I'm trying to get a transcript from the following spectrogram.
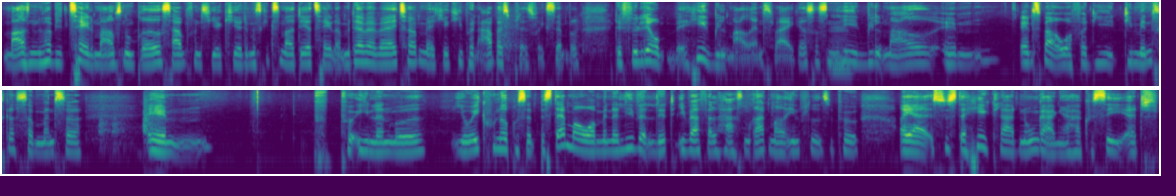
meget sådan, nu har vi talt meget om sådan nogle brede samfundshierarkier, det er måske ikke så meget det, jeg taler om, men det med at være i toppen af et hierarki på en arbejdsplads for eksempel, det følger jo helt vildt meget ansvar, ikke? Altså sådan mm. helt vildt meget øhm, ansvar over for de, de mennesker, som man så øhm, på en eller anden måde jo ikke 100% bestemmer over, men alligevel lidt, i hvert fald har sådan ret meget indflydelse på. Og jeg synes da helt klart, at nogle gange jeg har kunne se, at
